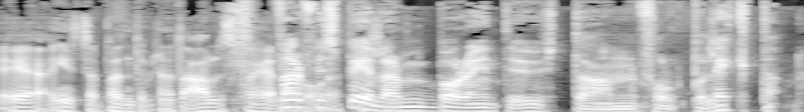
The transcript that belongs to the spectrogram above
är jag inställd på att det inte blir något alls på hela varför året. spelar de bara inte utan folk på läktaren?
